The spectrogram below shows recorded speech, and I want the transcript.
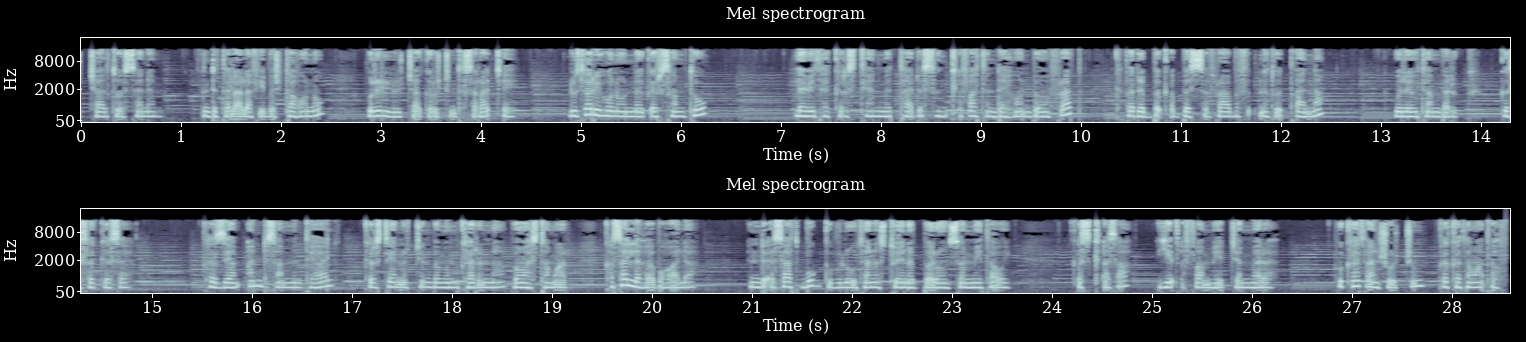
ብቻ አልተወሰነም። እንደ ተላላፊ በሽታ ሆኖ ወደ ሌሎች ሀገሮችም ተሰራጨ። ሉተር የሆነውን ነገር ሰምቶ ለቤተ ክርስቲያን መታደስ እንቅፋት እንዳይሆን በመፍራት ከተደበቀበት ስፍራ በፍጥነት ወጣና ወደ ዊተንበርግ ገሰገሰ። ከዚያም አንድ ሳምንት ያህል ክርስቲያኖችን በመምከርና በማስተማር ካሳለፈ በኋላ እንደ እሳት ቦግ ብሎ ተነስቶ የነበረውን ስሜታዊ ቅስቀሳ እየጠፋ መሄድ ጀመረ። ሁከት አንሾቹም ከከተማ ጠፉ።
